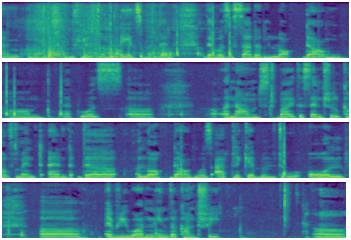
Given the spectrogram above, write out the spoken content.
I'm, I'm confused on the dates, but then there was a sudden lockdown um, that was. Uh, announced by the central government, and the lockdown was applicable to all uh, everyone in the country. Uh,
